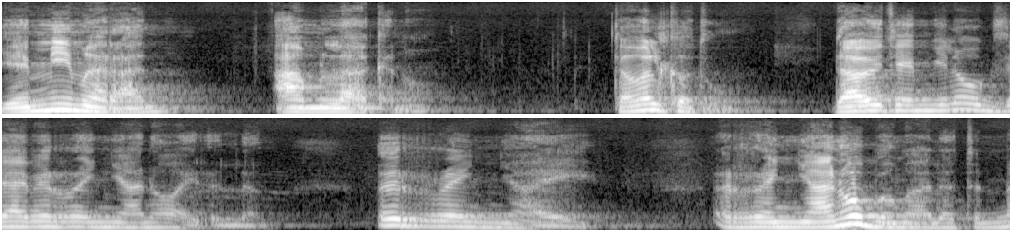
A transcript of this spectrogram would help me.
የሚመራን አምላክ ነው። ተመልከቱ፣ ዳዊት የሚለው እግዚአብሔር እረኛ ነው አይደለም፣ እረኛዬ እረኛ ነው በማለትና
